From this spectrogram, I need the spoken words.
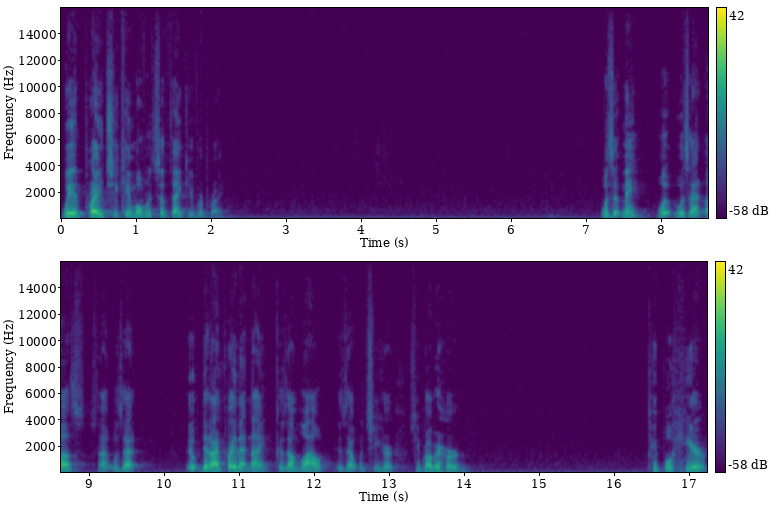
We had prayed. She came over and said, Thank you for praying. Was it me? Was that us? Was that? Did I pray that night because I'm loud? Is that what she heard? She probably heard. People hear.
